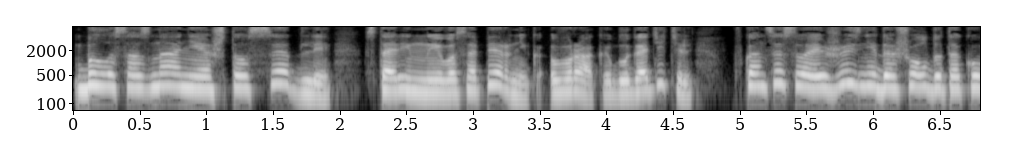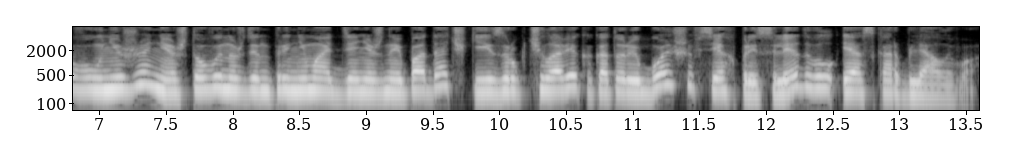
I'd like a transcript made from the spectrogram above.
было сознание, что Седли, старинный его соперник, враг и благодетель, в конце своей жизни дошел до такого унижения, что вынужден принимать денежные подачки из рук человека, который больше всех преследовал и оскорблял его.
